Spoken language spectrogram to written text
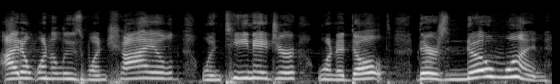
I don't want to lose one child, one teenager, one adult. There's no one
